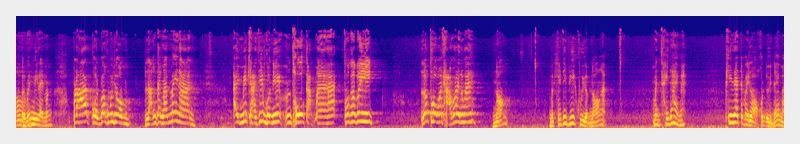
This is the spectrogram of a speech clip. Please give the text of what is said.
อ๋อเออไม่มีอะไรมั้งปรากฏว่าคุณผู้ชม หลังจากนั้นไม่นาน ไอ้มิจฉาชีพคนนี้มันโทรกลับมาฮะ โทษครับไปอีก แล้วโทรมาถามว่าอะไรรู้ไหมน้องเมื่อกี้ที่พี่คุยกับน้องอะ มันใช้ได้ไหมพี่น่าจะไปหลอกคนอื่นได้ไหม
